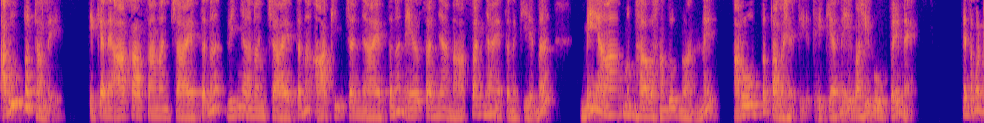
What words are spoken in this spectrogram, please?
අරූප තලයේ ඒ කියන්නේ ආකාසානං ඡායතන විඥානං ඡායතන ආකින්චඤ්ඤායතන නේව සංඥා නාසඤ්ඤායතන කියන මේ ආත්ම භාව හඳුන්වන්නේ අරූප තල හැටියට. ඒ කියන්නේ ඒ වහි රූපේ නැහැ. එතකොට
